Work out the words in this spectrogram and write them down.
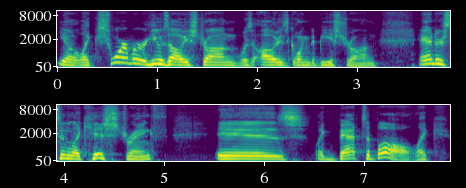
you know, like Schwarber, he was always strong, was always going to be strong. Anderson, like his strength is like bat to ball, like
